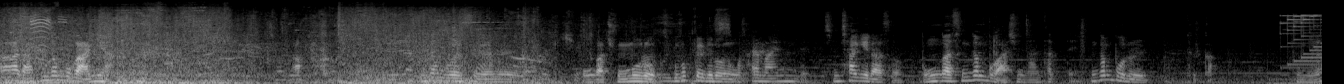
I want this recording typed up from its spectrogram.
아, 나 승전보가 아니야. 아, 승전보였으면은 뭔가 중무로 후속들 들어오는 거 살만 했는데 침착이라서 뭔가 승전보가 아쉽네 한타 때 승전보를 들까? 아니요?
